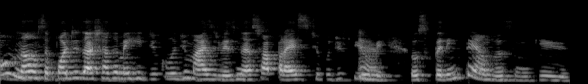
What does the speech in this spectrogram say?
Ou não, você pode achar também ridículo demais. Às vezes não é só pra esse tipo de filme. É. Eu super entendo, assim, que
